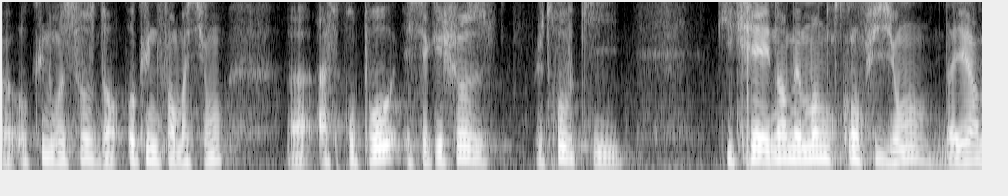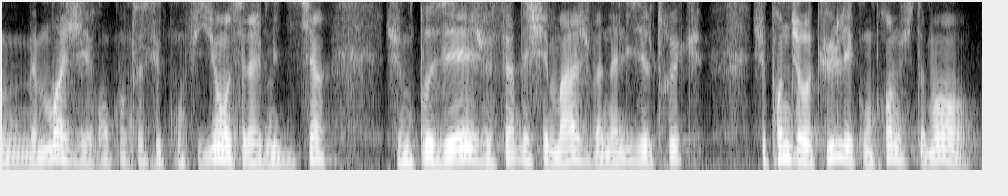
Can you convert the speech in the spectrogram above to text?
euh, aucune ressource dans aucune formation à ce propos. Et c'est quelque chose, je trouve, qui, qui crée énormément de confusion. D'ailleurs, même moi, j'ai rencontré cette confusion. Et c'est là que je me dis, tiens, je vais me poser, je vais faire des schémas, je vais analyser le truc. Je vais prendre du recul et comprendre justement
